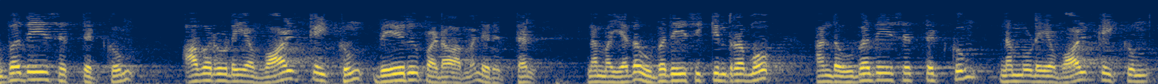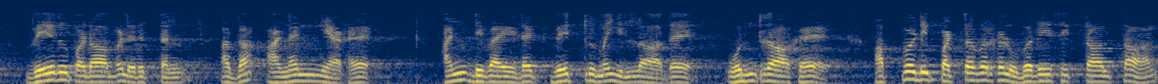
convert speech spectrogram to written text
உபதேசத்திற்கும் அவருடைய வாழ்க்கைக்கும் வேறுபடாமல் இருத்தல். நம்ம எதை உபதேசிக்கின்றோமோ அந்த உபதேசத்திற்கும் நம்முடைய வாழ்க்கைக்கும் வேறுபடாமல் இருத்தல். அதான் அனன்யக அன்டிவைடட் வேற்றுமை இல்லாத ஒன்றாக. அப்படிப்பட்டவர்கள் உபதேசித்தால்தான்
